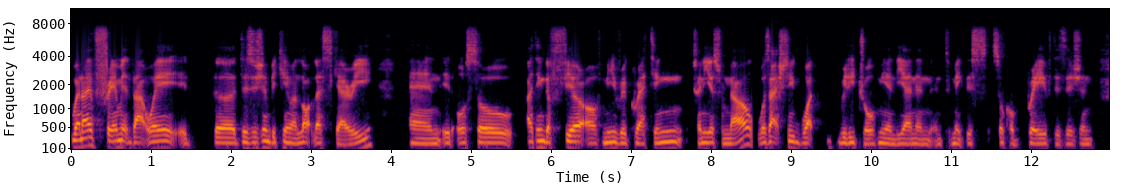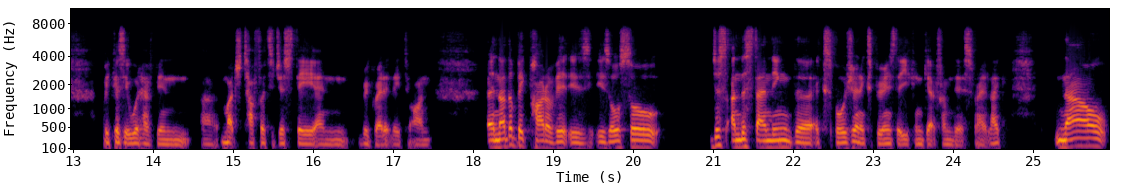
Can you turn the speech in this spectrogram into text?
when I frame it that way, it, the decision became a lot less scary and it also, I think the fear of me regretting 20 years from now was actually what really drove me in the end and, and to make this so called brave decision because it would have been uh, much tougher to just stay and regret it later on. Another big part of it is is also just understanding the exposure and experience that you can get from this, right? Like now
